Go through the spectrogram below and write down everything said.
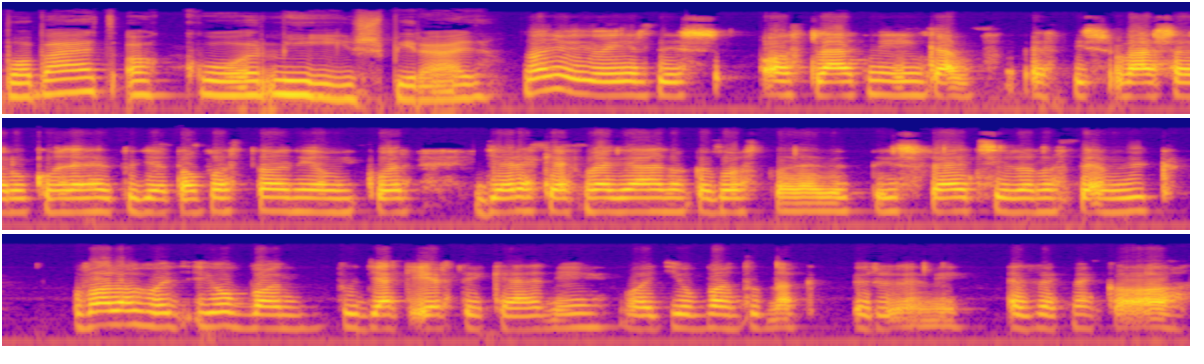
babát, akkor mi inspirál? Nagyon jó érzés azt látni, inkább ezt is vásárokon lehet ugye tapasztalni, amikor gyerekek megállnak az asztal előtt, és felcsillan a szemük, valahogy jobban tudják értékelni, vagy jobban tudnak örülni ezeknek a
